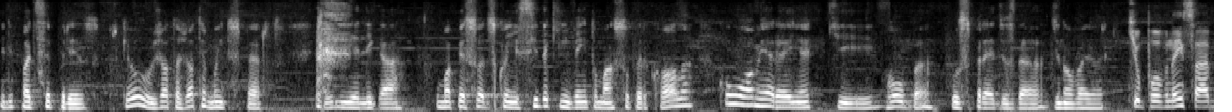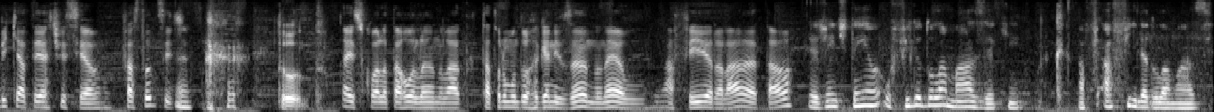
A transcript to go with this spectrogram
Ele pode ser preso. Porque o JJ é muito esperto. Ele ia ligar uma pessoa desconhecida que inventa uma super cola com o Homem-Aranha que rouba os prédios da, de Nova York. Que o povo nem sabe que a Terra é artificial, né? Faz todo sentido. Tudo. A escola tá rolando lá, tá todo mundo organizando, né? o- a feira lá e tal. E a gente tem o filho do Lamaze aqui. A, a filha do Lamaze.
